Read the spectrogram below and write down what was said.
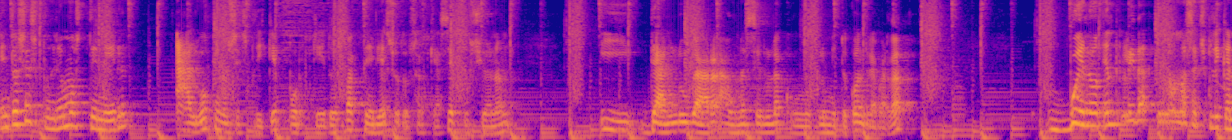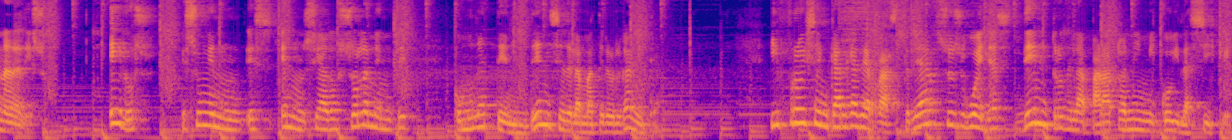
entonces podremos tener algo que nos explique por qué dos bacterias o dos arqueas se fusionan y dan lugar a una célula con un núcleo mitocondria, ¿verdad? Bueno, en realidad no nos explica nada de eso. Eros es, un enunciado solamente como una tendencia de la materia orgánica. Y Freud se encarga de rastrear sus huellas dentro del aparato anímico y la psique.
